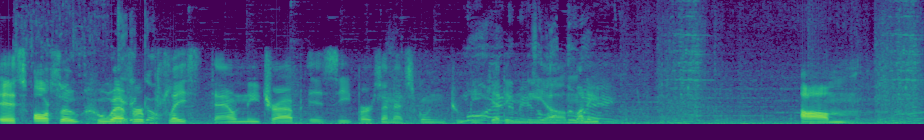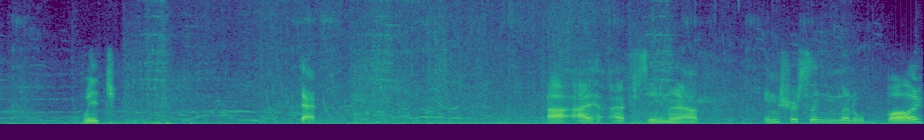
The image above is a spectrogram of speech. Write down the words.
it's also whoever Let it go. placed down the trap is the person that's going to be getting the uh, the money. Um, which that uh, I I've seen a interesting little bug.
